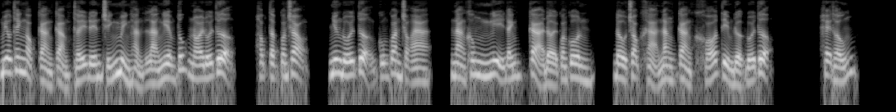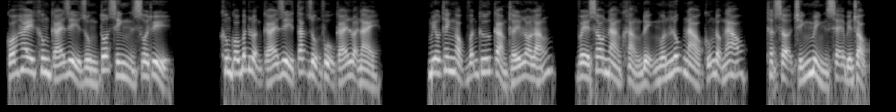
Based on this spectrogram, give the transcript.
Miêu Thanh Ngọc càng cảm thấy đến chính mình hẳn là nghiêm túc nói đối tượng, học tập quan trọng, nhưng đối tượng cũng quan trọng à, nàng không nghĩ đánh cả đời quan côn, đầu chọc khả năng càng khó tìm được đối tượng. Hệ thống, có hay không cái gì dùng tốt sinh sôi thủy? Không có bất luận cái gì tác dụng phụ cái loại này. Miêu Thanh Ngọc vẫn cứ cảm thấy lo lắng, về sau nàng khẳng định muốn lúc nào cũng động não, thật sợ chính mình sẽ biến trọc.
